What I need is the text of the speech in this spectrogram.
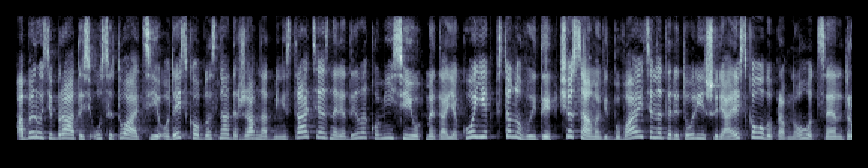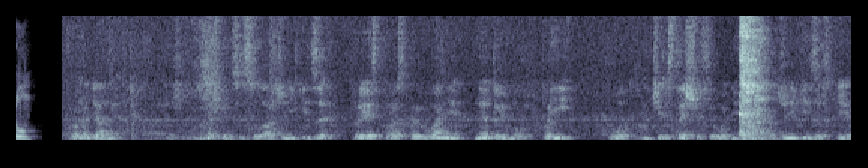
Аби розібратись у ситуації, Одеська обласна державна адміністрація знарядила комісію, мета якої встановити, що саме відбувається на території Ширяївського виправного центру. Громадяни, е, мешканці села Женікідзе при розпаюванні не отримали паї. От, через те, що сьогодні Женікідзевський е,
